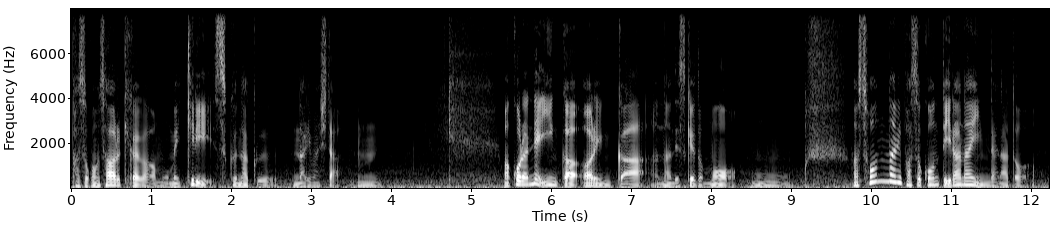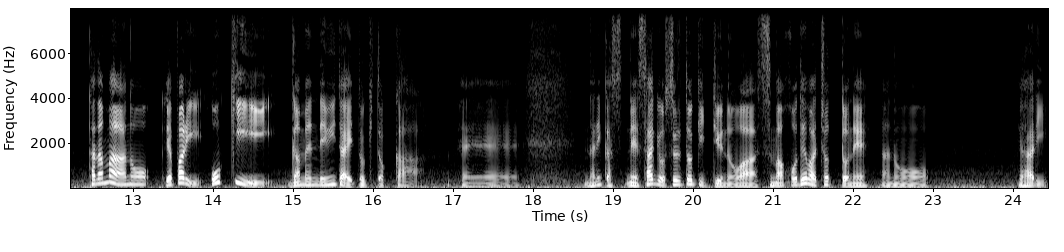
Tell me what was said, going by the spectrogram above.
パソコン触る機会がもうめっきり少なくなりました。うん。まあ、これはね、いいんか悪いんかなんですけども、うん。そんなにパソコンっていらないんだなと。ただまあ、あの、やっぱり大きい画面で見たい時とか、えー、何かね、作業するときっていうのは、スマホではちょっとね、あの、やはり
